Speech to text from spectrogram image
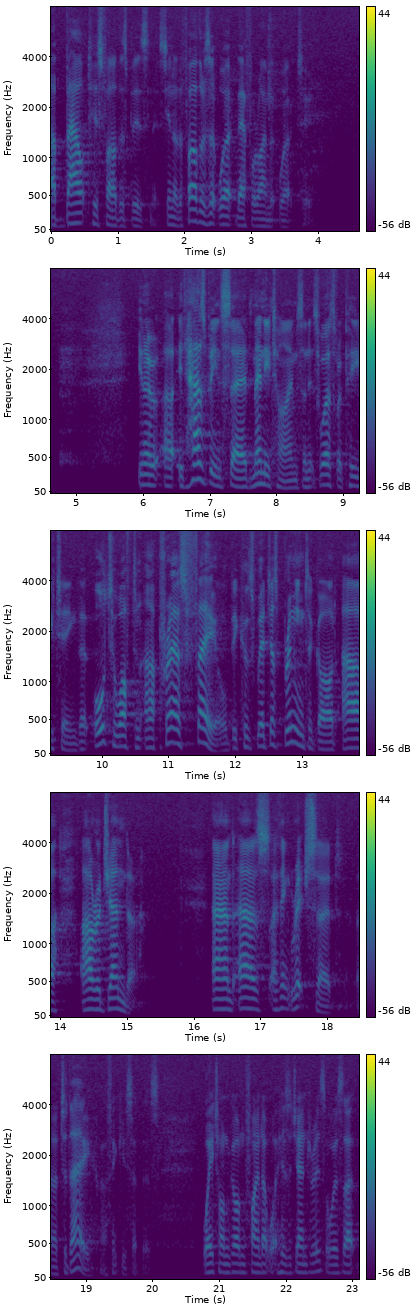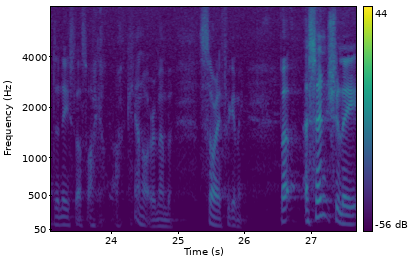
About his Father's business. You know, the Father is at work, therefore I'm at work too. You know, uh, it has been said many times, and it's worth repeating, that all too often our prayers fail because we're just bringing to God our, our agenda. And as I think Rich said uh, today, I think he said this wait on God and find out what his agenda is, or was that Denise last? I, I cannot remember. Sorry, forgive me. But essentially,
